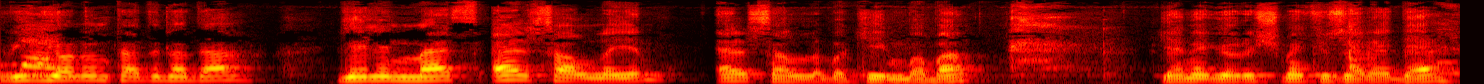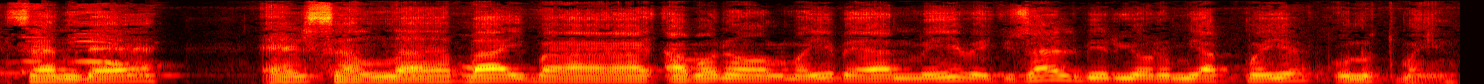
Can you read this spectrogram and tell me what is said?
Videonun tadına da gelinmez. El sallayın. El salla bakayım baba. Gene görüşmek üzere de. Sen de el salla. Bay bay. Abone olmayı, beğenmeyi ve güzel bir yorum yapmayı unutmayın.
